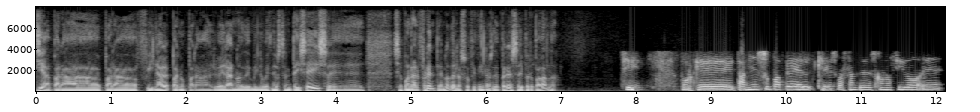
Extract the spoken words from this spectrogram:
ya para, para, final, bueno, para el verano de 1936 se pone al frente ¿no? de las oficinas de prensa y propaganda. Sí, porque también su papel, que es bastante desconocido, eh,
